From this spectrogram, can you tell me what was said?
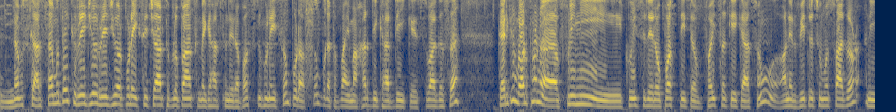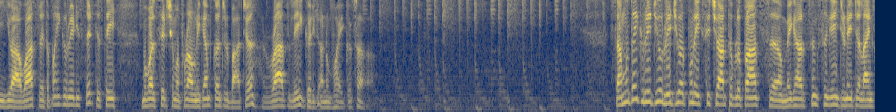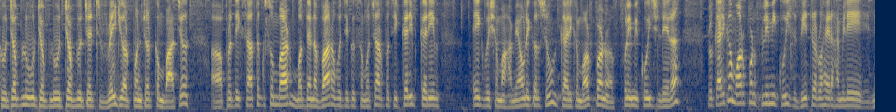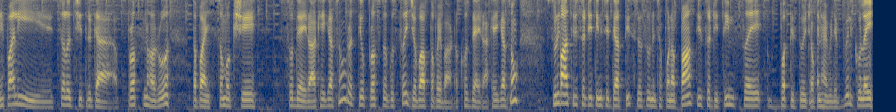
नमस्कार सामुदायिक radio radio अर्पण एक सय चार थुप्रो पाँच मेगा सुनेर बस्नुहुने सम्पूर्ण सम्पूर्ण तपाईँमा हार्दिक हार्दिक स्वागत छ। कार्यक्रम अर्पण फिल्मी क्विज लिएर उपस्थित भइसकेका छौँ। भित्र छु म स्वागत अनि यो आवाजलाई तपाईँको रेडियो सेट त्यस्तै मोबाइल सेटसम्म पुऱ्याउने काम कन्ट्रोलबाट राजले गरिरहनु भएको छ। सामुदायिक रेडियो रेडियो अर्पण एक सय चार थप्लो पाँच मेगा सँगसँगै इन्टरनेट लाइनको W W W dot radio Arpan dot कमबाट प्रत्येक सातको सोमबार मध्याह बाह्र बजेको समाचारपछि करिब करिब एक बजीसम्म हामी आउने गर्छौँ। कार्यक्रम अर्पण फिल्मी क्विज लिएर र कार्यक्रम अर्पण फिल्मी क्विजभित्र रहेर हामीले नेपाली चलचित्रका प्रश्नहरू तपाईँ समक्ष सोध्दै आइराखेका छौँ र त्यो प्रश्नको सही जवाब तपाईँबाट खोज्दै आइराखेका छौँ। शून्य पाँच त्रिसठी तिन सय तेत्तिस र शून्य छप्पन्न पाँच त्रिसठी तिन सय बत्तिस दुईवटा हामीले बिल्कुलै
